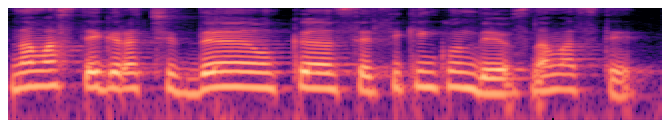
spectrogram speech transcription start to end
Namastê, gratidão, câncer, fiquem com Deus. Namastê.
